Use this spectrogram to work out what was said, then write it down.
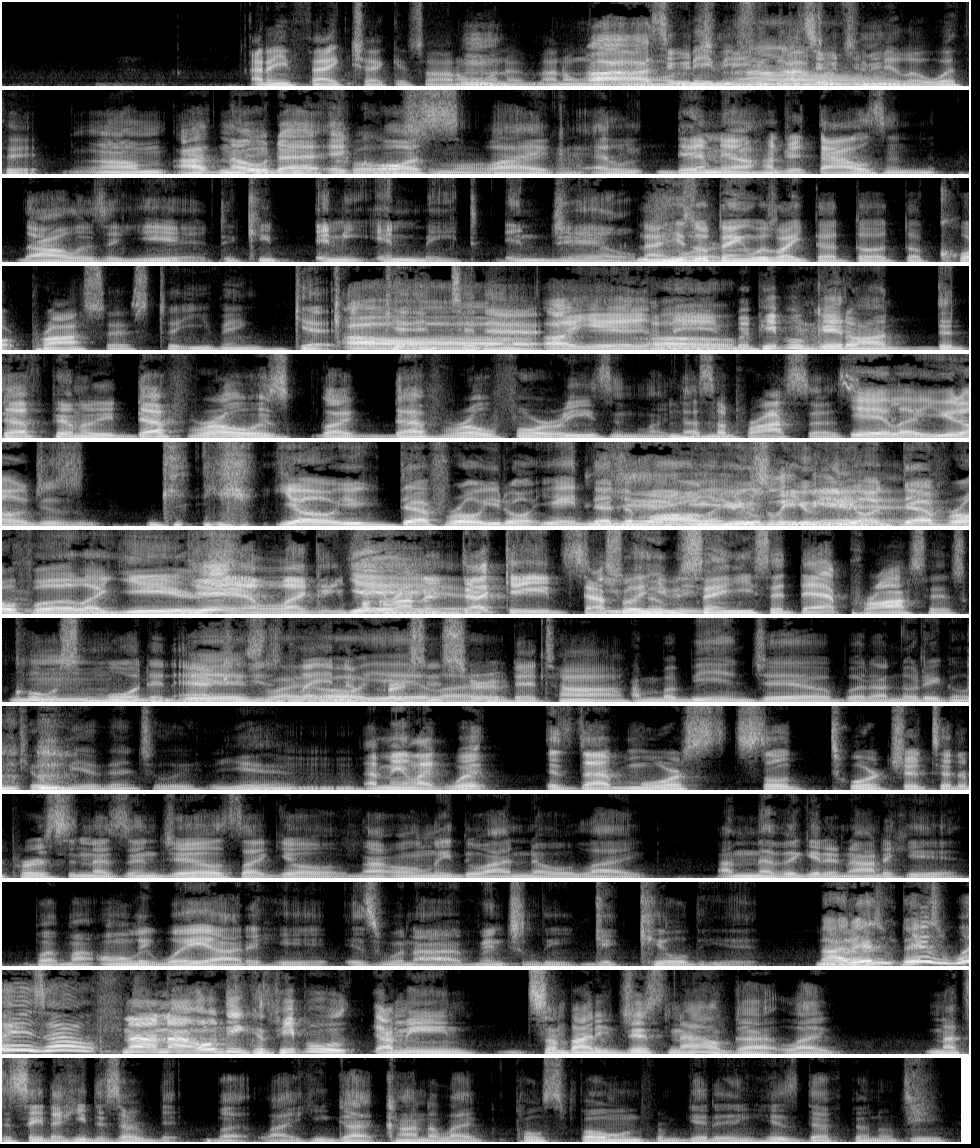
I didn't fact check it, so I don't Mm. want to. I don't Oh, I want see to. what you Maybe mean. if you got see some what you familiar with it. Um, I know think that it it costs costs more. like at le- damn near a hundred thousand dollars a year to keep any inmate in jail. Now his whole thing was like the the, the court process to even get Oh, get into that. Oh yeah, I Oh. mean, but people get on the death penalty. Death row is like death row for a reason. Like that's a process. Yeah, like you don't just yo, you death row. You don't. You ain't dead Yeah, tomorrow. you like usually you, you be- be on death row for like years. yeah, like you fuck Yeah. around in decades. That's you what he was me? saying. He said that process costs more than Mm, Yeah, actually just like, letting oh, a yeah, person like- serve their time. I'm gonna be in jail, but I know they're gonna kill me eventually. Yeah, Mm. I mean, like, what is that more so torture to the person that's in jail? It's like, yo, not only do I know like I'm never getting out of here, but my only way out of here is when I eventually get killed here. Nah, there's there's ways out. No, no, OD, because people, I mean, somebody just now got like, not to say that he deserved it, but like he got kind of like postponed from getting his death penalty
